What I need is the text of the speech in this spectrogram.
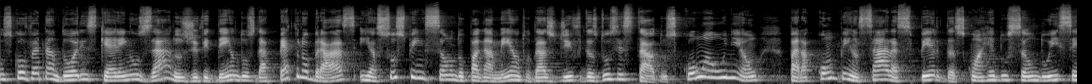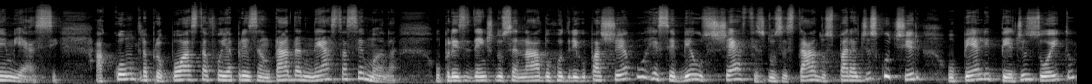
Os governadores querem usar os dividendos da Petrobras e a suspensão do pagamento das dívidas dos estados com a União para compensar as perdas com a redução do ICMS. A contraproposta foi apresentada nesta semana. O presidente do Senado, Rodrigo Pacheco, recebeu os chefes dos estados para discutir o PLP 18,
